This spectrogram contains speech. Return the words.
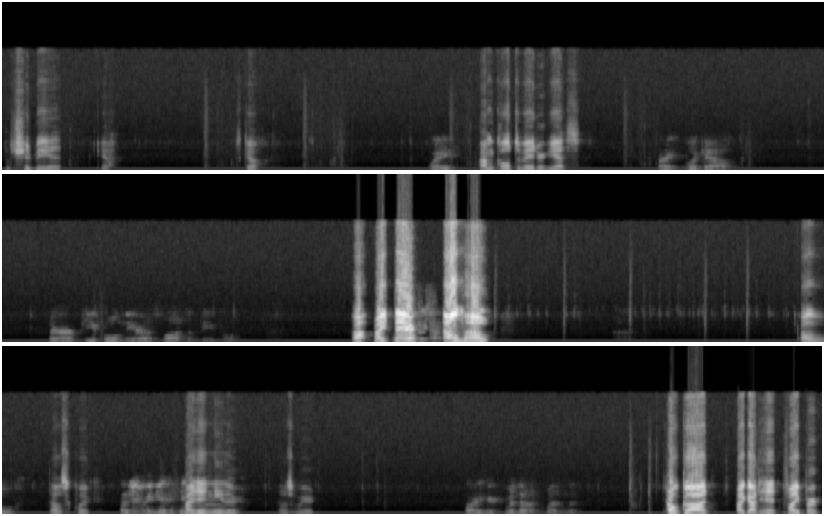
that should be it. Yeah. Let's go. Wait, I'm cultivator, yes. alright, look out. There are people near us, lots of people. Oh, right there! Oh. Elmo! Oh, that was quick. I didn't even get hit. I didn't either. That was weird. Alright, here, come on down, come on down. Oh god! I got hit. Viper.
